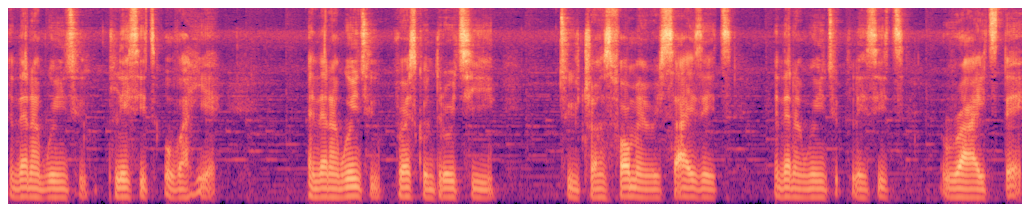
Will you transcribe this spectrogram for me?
and then i'm going to place it over here. And then i'm going to press ctrl t to transform and resize it and then I'm going to place it right there.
